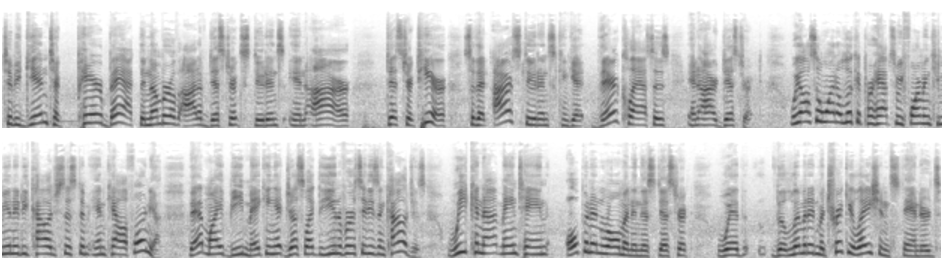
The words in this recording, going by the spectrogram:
to begin to pare back the number of out of district students in our district here so that our students can get their classes in our district. We also want to look at perhaps reforming community college system in California. That might be making it just like the universities and colleges. We cannot maintain open enrollment in this district with the limited matriculation standards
